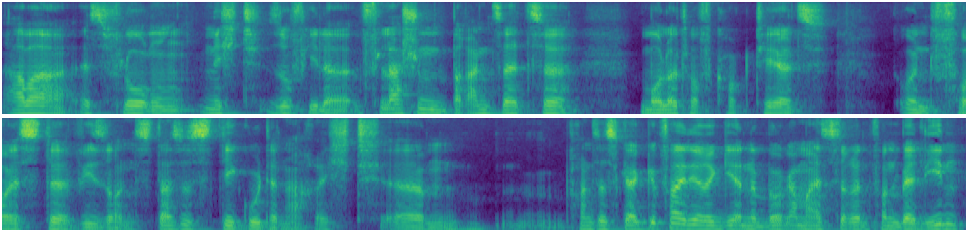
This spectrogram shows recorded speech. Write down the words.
aber es flogen nicht so viele Flaschen, Brandsätze, Molotow-Cocktails und Fäuste wie sonst. Das ist die gute Nachricht. Ähm, Franziska Giffey, die regierende Bürgermeisterin von Berlin,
